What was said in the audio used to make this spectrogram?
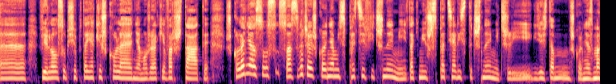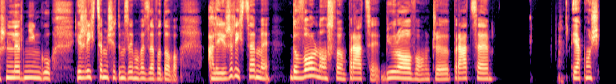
E, wiele osób się pyta, jakie szkolenia, może jakie warsztaty. Szkolenia są zazwyczaj szkoleniami specyficznymi, takimi już specjalistycznymi, czyli gdzieś tam szkolenia z machine learningu, jeżeli chcemy się tym zajmować zawodowo. Ale jeżeli chcemy dowolną swoją pracę biurową, czy pracę jakąś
